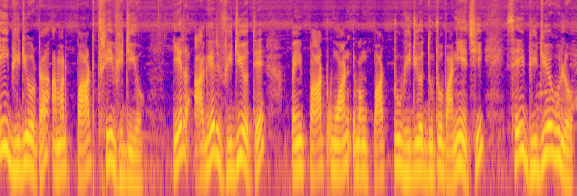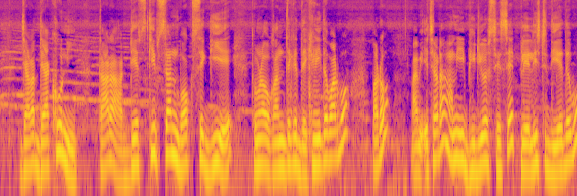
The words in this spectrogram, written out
এই ভিডিওটা আমার পার্ট থ্রি ভিডিও। এর আগের ভিডিওতে আমি পার্ট ওয়ান এবং পার্ট টু ভিডিও দুটো বানিয়েছি। সেই ভিডিওগুলো যারা দেখোনি, তারা ডেসক্রিপশান বক্সে গিয়ে তোমরা ওখান থেকে দেখে নিতে পারব। পারো? আমি এছাড়া আমি এই ভিডিওর শেষে প্লেলিস্ট দিয়ে দেবো,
